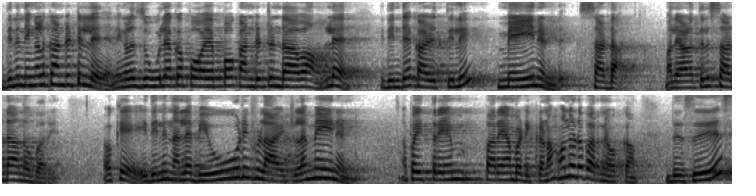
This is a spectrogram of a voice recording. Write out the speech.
ഇതിന് നിങ്ങൾ കണ്ടിട്ടില്ലേ? നിങ്ങൾ സൂലൊക്കെ പോയപ്പോൾ കണ്ടിട്ടുണ്ടാവാം അല്ലേ? ഇതിന്റെ കഴുത്തിൽ മെയിൻ ഉണ്ട് സട. മലയാളത്തിൽ സട എന്ന് പറയും. ഓക്കെ ഇതിന് നല്ല ബ്യൂട്ടിഫുൾ ആയിട്ടുള്ള മെയിൻ ഉണ്ട്. അപ്പോൾ ഇത്രയും പറയാൻ പഠിക്കണം. ഒന്നുകൂടെ പറഞ്ഞു നോക്കാം. This is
